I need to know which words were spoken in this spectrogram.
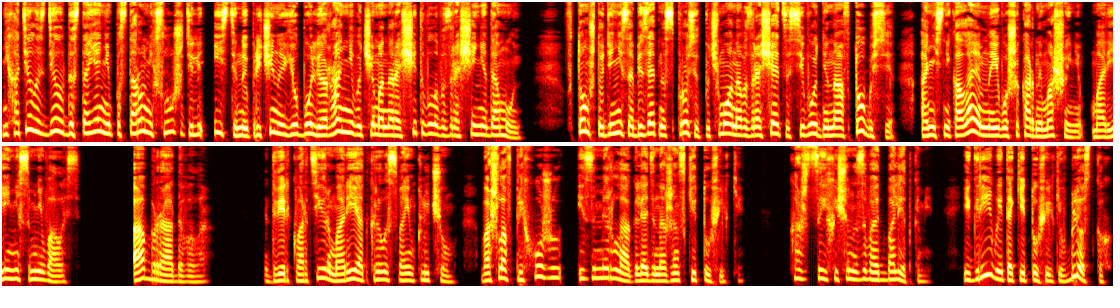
не хотела сделать достоянием посторонних слушателей истинную причину ее более раннего, чем она рассчитывала возвращения домой. В том, что Денис обязательно спросит, почему она возвращается сегодня на автобусе, а не с Николаем на его шикарной машине, Мария не сомневалась. Обрадовала. Дверь квартиры Мария открыла своим ключом вошла в прихожую и замерла, глядя на женские туфельки. Кажется, их еще называют балетками. Игривые такие туфельки в блестках.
